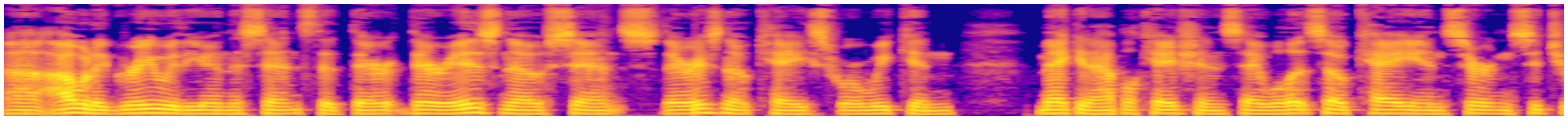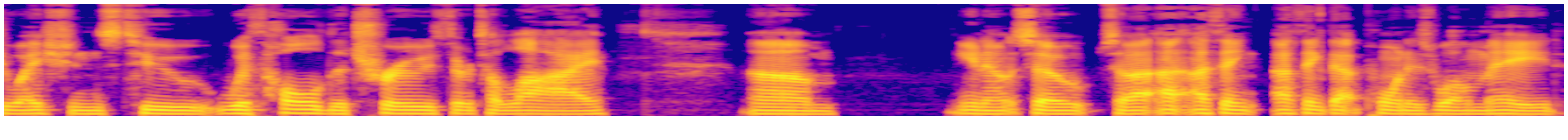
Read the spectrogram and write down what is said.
Uh, I would agree with you in the sense that there there is no sense, there is no case where we can make an application and say, well, it's okay in certain situations to withhold the truth or to lie. Um, you know, so so I, I, think I think that point is well made.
